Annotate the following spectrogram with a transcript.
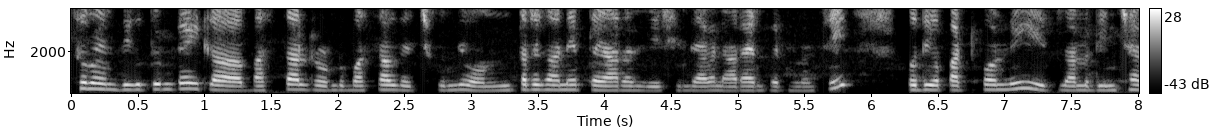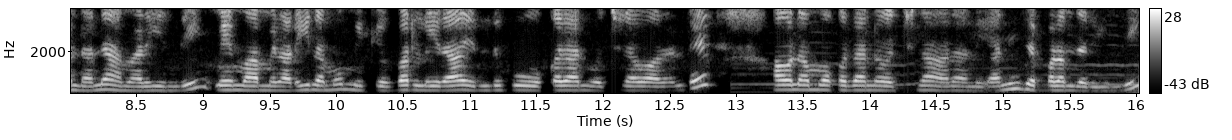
సో మేము దిగుతుంటే ఇట్లా బస్తాలు రెండు బస్తాలు తెచ్చుకుంది ఒంటరిగానే ప్రయాణం చేసింది ఆమె నారాయణపేట నుంచి. కొద్దిగా పట్టుకొని నన్ను దించండి అని ఆమె అడిగింది. మేము ఆమెను అడిగినాము మీకు ఎవ్వరు లేరా? ఎందుకు ఒక్కదాన్ని వచ్చినావా? అని అంటే అవునమ్మ ఒకదాన్ని వచ్చినా అని అని చెప్పడం జరిగింది.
